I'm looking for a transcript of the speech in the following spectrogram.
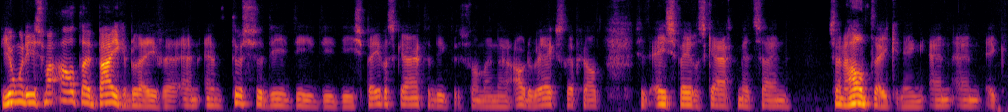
die jongen die is me altijd bijgebleven. En, en tussen die, die, die, die spelerskaarten, die ik dus van mijn uh, oude werkster heb gehad, zit één spelerskaart met zijn, zijn handtekening. En, en ik,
